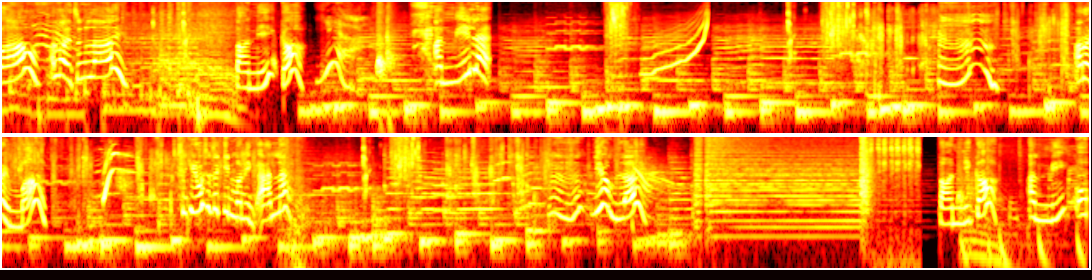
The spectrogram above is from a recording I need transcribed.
ว้าว อร่อยจังเลย ตอนนี้ก็ Yeah. อันนี้แหละ อืม อร่อยมาก ฉันคิดว่าฉันจะกินมันอีกอันนะอืม เยี่ยมเลย ตอนนี้ก็ อันนี้ โอ้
